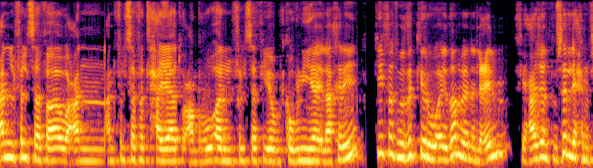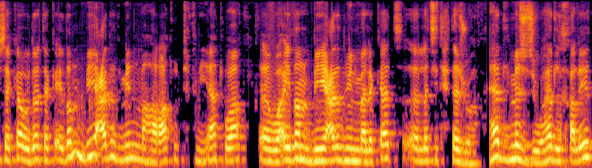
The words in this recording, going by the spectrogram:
عن الفلسفة وعن عن فلسفة الحياة وعن الرؤى الفلسفية والكونية إلى آخره، كيف تذكره أيضا بأن العلم في حاجة أن تسلح نفسك وذاتك أيضا بعدد من المهارات والتقنيات و... وأيضا بعدد من الملكات التي تحتاجها. هذا المجز وهذا الخليط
